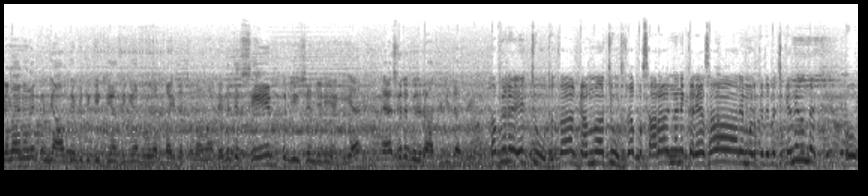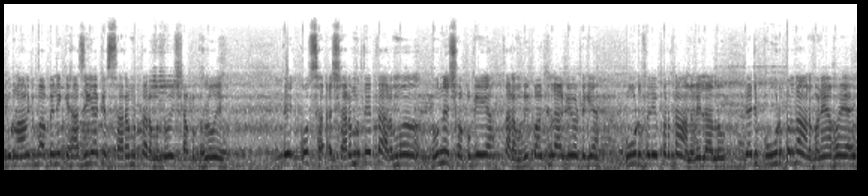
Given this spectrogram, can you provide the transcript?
ਗੱਲਾਂ ਇਹਨਾਂ ਨੇ ਪੰਜਾਬ ਦੇ ਵਿੱਚ ਕੀਤੀਆਂ ਸੀਗੀਆਂ 2022 ਦੇ ਚੁਣਾਵਾਂ ਦੇ ਵਿੱਚ ਸੇਮ ਪੋਜੀਸ਼ਨ ਜਿਹੜੀ ਹੈਗੀ ਆ ਇਸ ਵੇਲੇ ਗੁਜਰਾਤ 'ਚ ਵੀ ਚੱਲ ਰਹੀ ਹੈ ਤਾਂ ਫਿਰ ਇਹ ਝੂਠ ਦਾ ਕੰਮ ਝੂਠ ਦਾ ਪਸਾਰਾ ਇਹਨਾਂ ਨੇ ਕਰਿਆ ਸਾਰੇ ਮੁਲਕ ਦੇ ਵਿੱਚ। ਕਹਿੰਦੇ ਹੁੰਦੇ ਉਹ ਗੁਰੂ ਨਾਨਕ ਬਾਬੇ ਨੇ ਕਿਹਾ ਸੀਗਾ ਕਿ ਸ਼ਰਮ ਧਰਮ ਦੋਏ ਛਪ ਖਲੋਏ। ਤੇ ਉਹ ਸ- ਸ਼ਰਮ ਤੇ ਧਰਮ ਦੋਨੇ ਛੁਪ ਗਏ ਆ, ਧਰਮ ਵੀ ਪੰਖ ਲਾ ਕੇ ਉੱਡ ਗਿਆ, ਕੂੜ ਫਿਰੇ ਪ੍ਰਧਾਨ ਵੀ ਲਾ ਲਓ, ਤੇ ਅੱਜ ਕੂੜ ਪ੍ਰਧਾਨ ਬਣਿਆ ਹੋਇਆ ਹੈ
